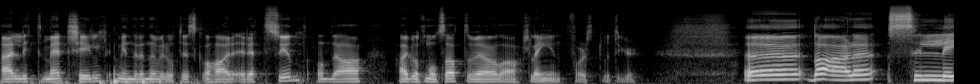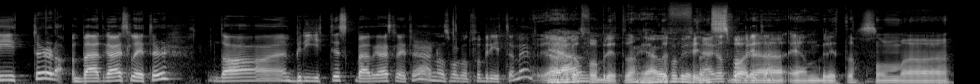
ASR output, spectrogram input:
er litt mer chill, mindre nevrotisk og har rett syn. Og da har jeg gått motsatt ved å da slenge inn Forrest Whittaker. Uh, da er det Slater, da. Bad Guy Slater. Da Britisk Bad Guy Slater. Er det noen som har gått for brite, eller? Jeg har gått for brite. Det fins bare én brite som eh,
